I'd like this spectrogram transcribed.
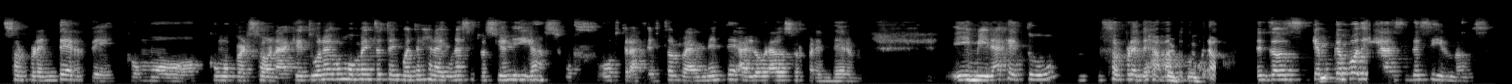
sorprenderte como, como persona? Que tú en algún momento te encuentres en alguna situación y digas, ostras, esto realmente ha logrado sorprenderme. Y mira que tú sorprendes a más Entonces, ¿qué, ¿qué podrías decirnos?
